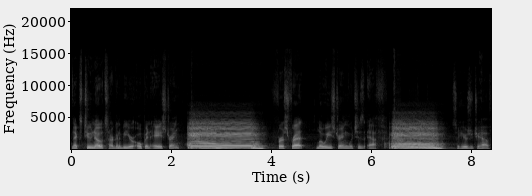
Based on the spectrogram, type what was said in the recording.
Next two notes are going to be your open A string, first fret, low E string, which is F. So here's what you have.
